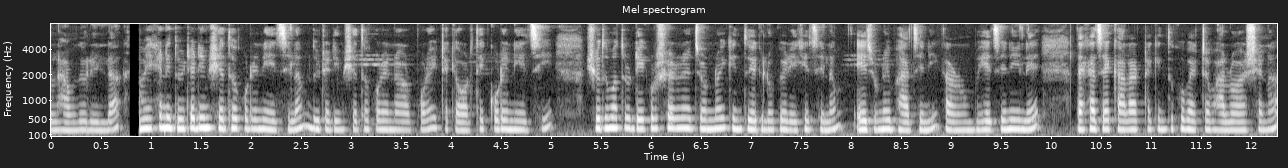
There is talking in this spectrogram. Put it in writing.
আলহামদুলিল্লাহ। আমি এখানে দুইটা ডিম সেদ্ধ করে নিয়েছিলাম। দুইটা ডিম সেদ্ধ করে নেওয়ার পরে এটাকে অর্ধেক করে নিয়েছি। শুধুমাত্র ডেকোরেশনের জন্যই কিন্তু এগুলোকে রেখেছিলাম। এই জন্যই ভাজিনি, কারণ ভেজে নিলে দেখা যায় কালারটা কিন্তু খুব একটা ভালো আসে না।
